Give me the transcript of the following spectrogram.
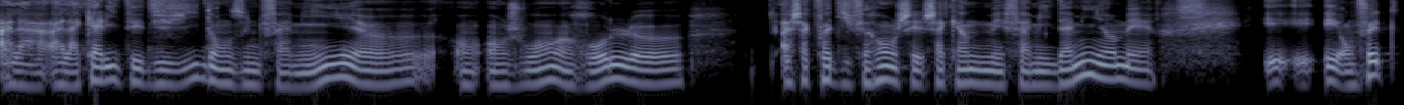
à, la, qualité de vie dans une famille euh, en, jouant un rôle euh, à chaque fois différent chez chacun de mes familles d'amis. Hein, mais et, en fait,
